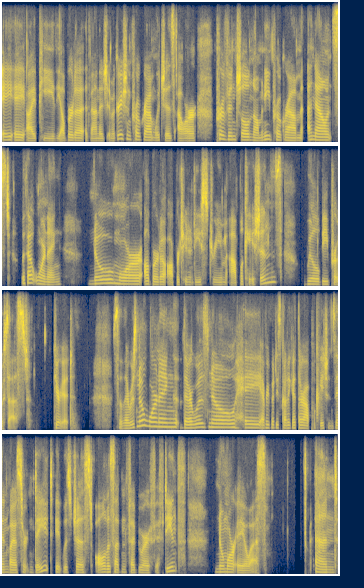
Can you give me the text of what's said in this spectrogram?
AAIP, the Alberta Advantage Immigration Program, which is our provincial nominee program, announced without warning no more Alberta Opportunity Stream applications will be processed, period. So there was no warning. There was no, hey, everybody's got to get their applications in by a certain date. It was just all of a sudden February 15th, no more AOS. And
